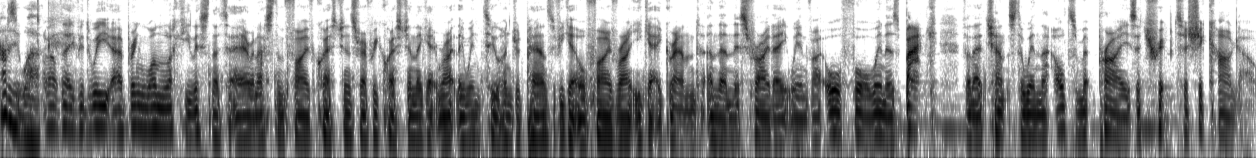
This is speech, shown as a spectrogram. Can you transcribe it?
how does it work? Well, David, we uh, bring one lucky listener to air and ask them five questions. For every question they get right, they win £200. If you get all five right, you get a grand. And then this Friday, we invite all four winners back for their chance to win that ultimate prize a trip to Chicago.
